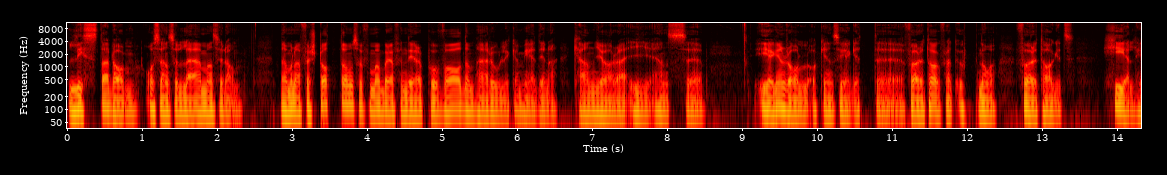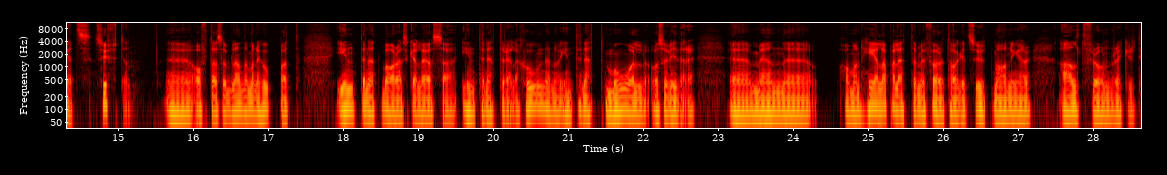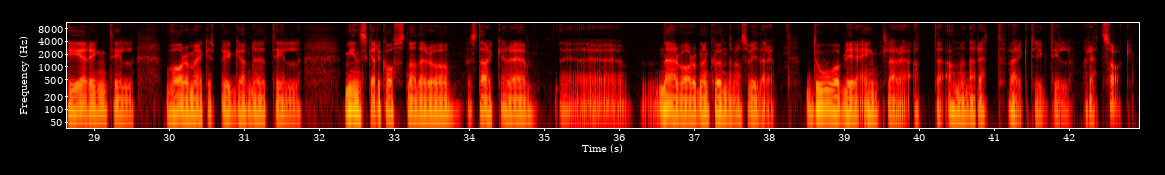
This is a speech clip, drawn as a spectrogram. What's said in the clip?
listar dem och sen så lär man sig dem. När man har förstått dem så får man börja fundera på vad de här olika medierna kan göra i ens eh, egen roll och ens eget eh, företag för att uppnå företagets helhetssyften. Eh, ofta så blandar man ihop att internet bara ska lösa internetrelationen och internetmål och så vidare. Eh, men eh, har man hela paletten med företagets utmaningar, allt från rekrytering till varumärkesbyggande till minskade kostnader och starkare eh, närvaro bland kunderna och så vidare. Då blir det enklare att använda rätt verktyg till rätt sak.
